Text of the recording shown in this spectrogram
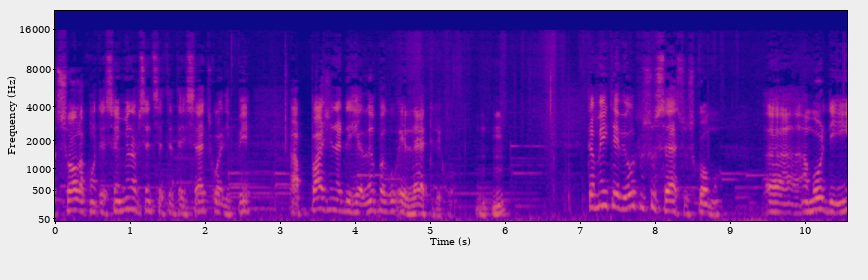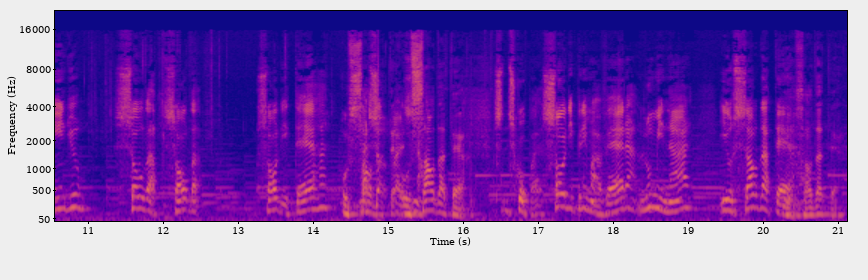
solo aconteceu em 1977 com o LP A Página de Relâmpago Elétrico. Também teve outros sucessos como ah, Amor de Índio, Sol da, Sol da Sol de Terra, O sal, da Sol- terra, ah, o sal da terra. Desculpa, Sol de Primavera, Luminar e o Sal da E Terra. o sal da terra.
